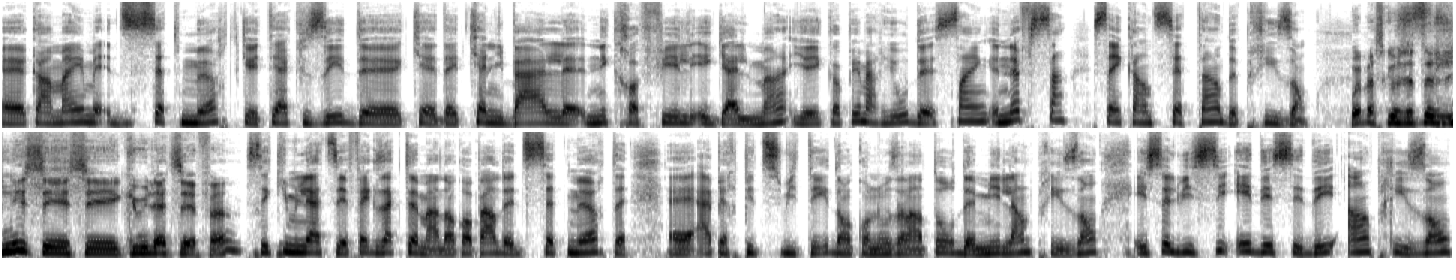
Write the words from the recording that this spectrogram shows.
euh, quand même 17 meurtres, qui a été accusé d'être cannibale, nécrophile également. Il a écopé, Mario, de 5, 957 ans de prison. Oui, parce qu'aux États-Unis, c'est c'est cumulatif, hein? C'est cumulatif, exactement. Donc, on parle de 17 meurtres euh, à perpétuité. Donc, on est aux alentours de 1000 ans de prison. Et celui-ci est décédé en prison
